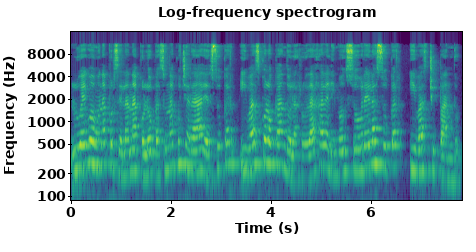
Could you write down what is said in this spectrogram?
Luego en una porcelana colocas una cucharada de azúcar y vas colocando la rodaja de limón sobre el azúcar y vas chupando.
